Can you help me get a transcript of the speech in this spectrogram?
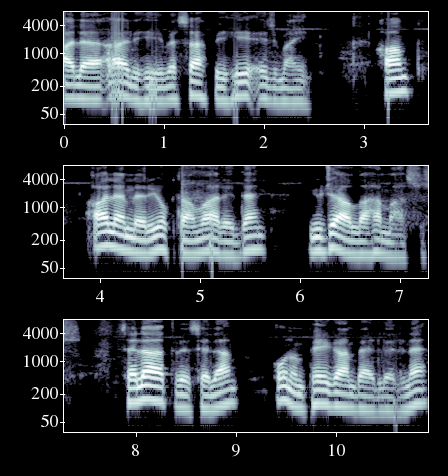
ala alihi ve sahbihi ecmain. Hamd alemleri yoktan var eden yüce Allah'a mahsus. Selat ve selam onun peygamberlerine,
